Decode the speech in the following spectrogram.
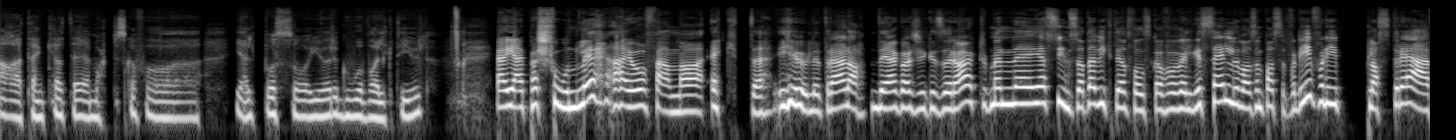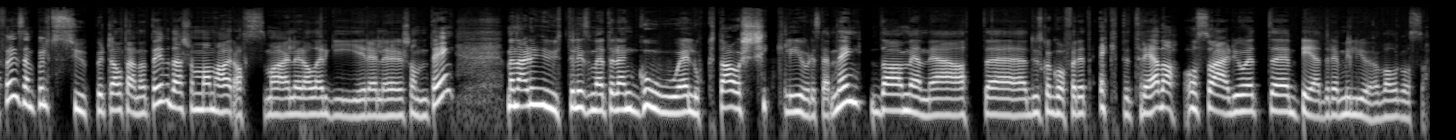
Jeg tenker at eh, Marte skal få eh, hjelpe oss å gjøre gode valg til jul. Ja, jeg personlig er jo fan av ekte juletrær, da. Det er kanskje ikke så rart, men eh, jeg syns det er viktig at folk skal få velge selv hva som passer for de, fordi plasttre er for eksempel supert alternativ dersom man har astma eller allergier eller sånne ting. Men er du ute liksom etter den gode lukta og skikkelig julestemning, da mener jeg at eh, du skal gå for et ekte tre, da. Og så er det jo et eh, bedre miljøvalg også.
